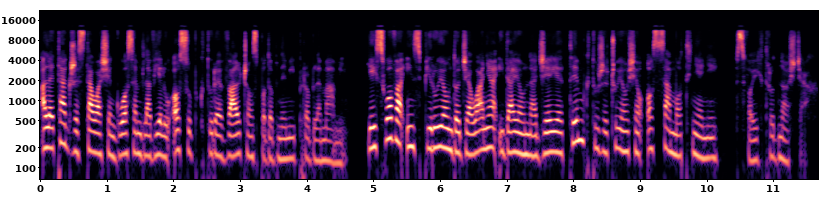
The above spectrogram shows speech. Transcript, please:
ale także stała się głosem dla wielu osób, które walczą z podobnymi problemami. Jej słowa inspirują do działania i dają nadzieję tym, którzy czują się osamotnieni w swoich trudnościach.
